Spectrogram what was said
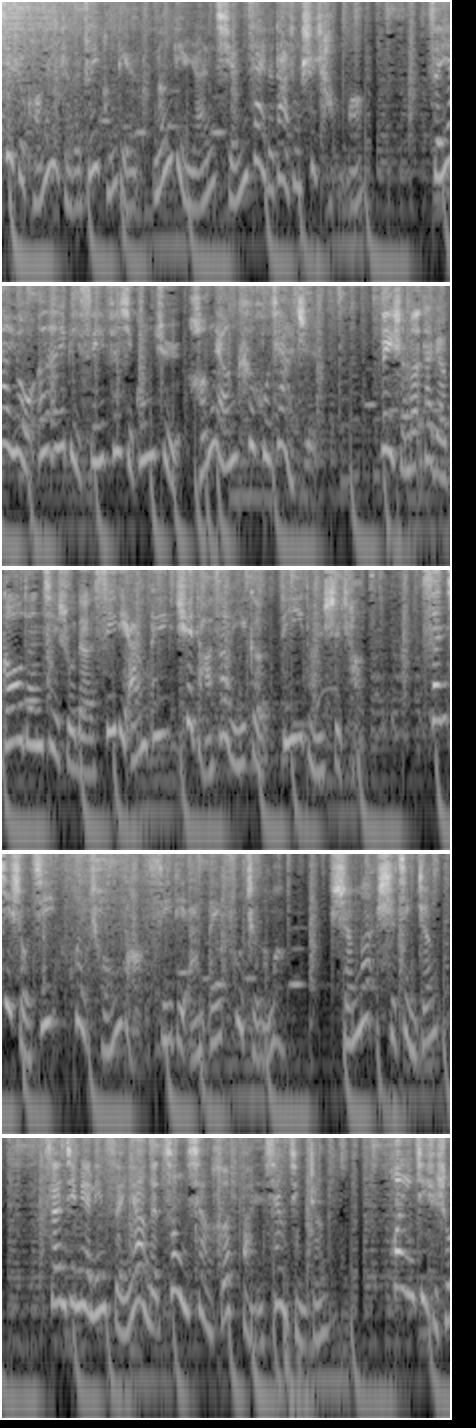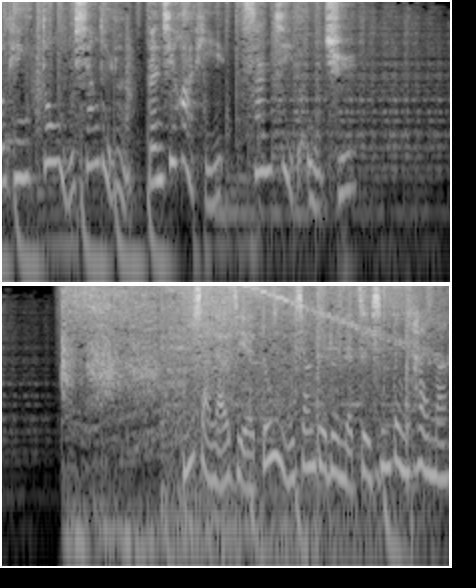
技术狂热者的追捧点能点燃潜在的大众市场吗？怎样用 NABC 分析工具衡量客户价值？为什么代表高端技术的 CDMA 却打造了一个低端市场？三 G 手机会重蹈 CDMA 覆辙吗？什么是竞争？三 G 面临怎样的纵向和反向竞争？欢迎继续收听《东吴相对论》，本期话题：三 G 的误区。你想了解东吴相对论的最新动态吗？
